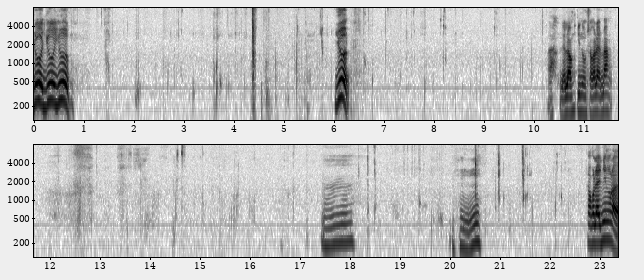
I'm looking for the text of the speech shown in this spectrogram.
ยืดยืดยืดยืดอะเดี๋ยวลองกินนมช็อกโกแลตบ้าง อืมอื้อหือช็อกโกแลตยิ่งอร่อย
